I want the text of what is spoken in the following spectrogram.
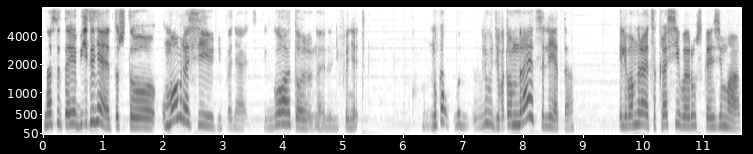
нас это и объединяет, то, что умом Россию не понять, и Гоа тоже, наверное, не понять. Ну как, вот люди, вот вам нравится лето? Или вам нравится красивая русская зима,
